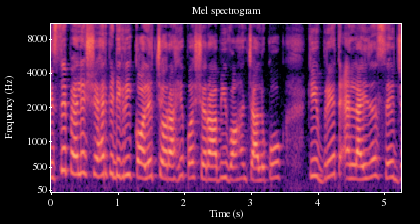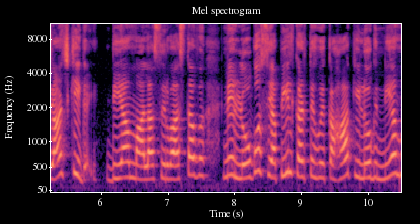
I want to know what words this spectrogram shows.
इससे पहले शहर के डिग्री कॉलेज चौराहे पर शराबी वाहन चालकों की ब्रेथ एनालाइजर से जाँच की गई। डीएम माला श्रीवास्तव ने लोगों से अपील करते हुए कहा कि लोग नियम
